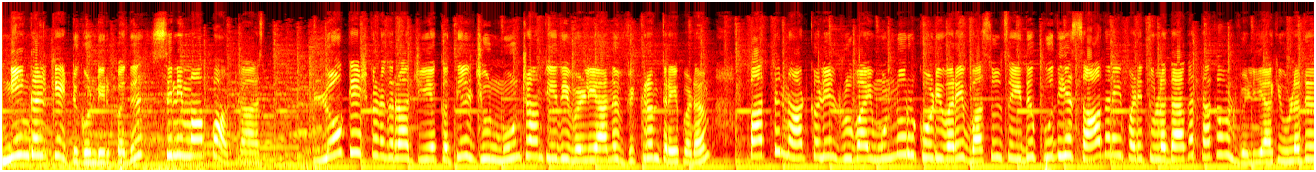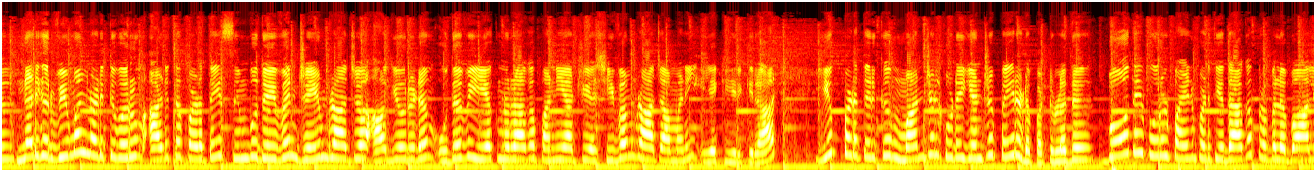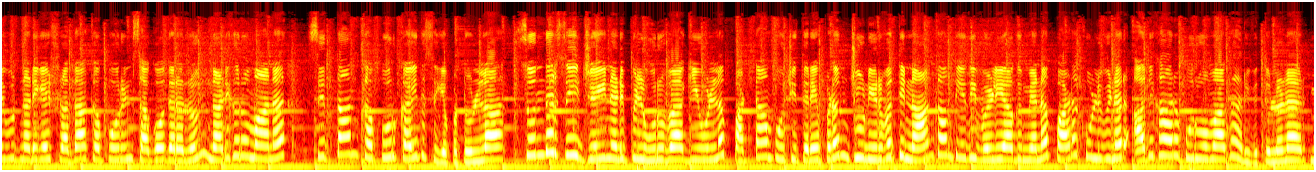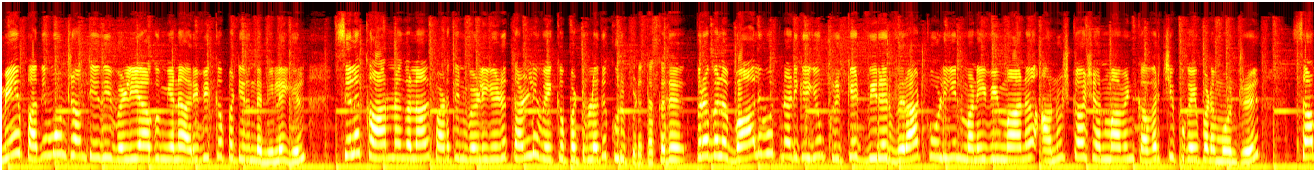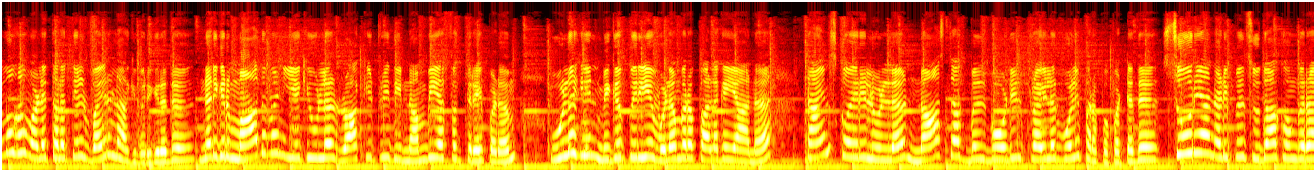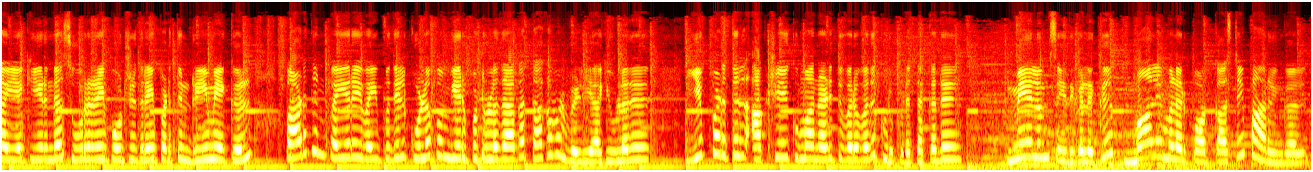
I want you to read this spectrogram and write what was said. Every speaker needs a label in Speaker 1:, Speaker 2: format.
Speaker 1: நீங்கள் கேட்டுக்கொண்டிருப்பது cinema podcast. Lokesh Kanagaraj இயக்கத்தில் ஜூன் மூன்றாம் தேதி வெளியான விக்ரம் திரைப்படம் பத்து நாட்களில் ரூபாய் முன்னூறு கோடி வரை வசூல் செய்து புதிய சாதனை படைத்துள்ளதாக தகவல் வெளியாகியுள்ளது. நடிகர் விமல் நடித்து வரும் அடுத்த படத்தை சிம்பு தேவன் ஜெயம் ராஜா ஆகியோரிடம் உதவி இயக்குநராக பணியாற்றிய சிவம் ராஜாமணி இயக்கியிருக்கிறார். இப்படத்திற்கு மஞ்சள் குடை என்று பெயரிடப்பட்டுள்ளது. போதைப் பொருள் பயன்படுத்தியதாக பிரபல பாலிவுட் நடிகை ஸ்ரதா கபூரின் சகோதரரும் நடிகருமான சித்தாந்த் கபூர் கைது செய்யப்பட்டுள்ளார். சுந்தர் சி. ஜெய் நடிப்பில் உருவாகியுள்ள பட்டாம்பூச்சி திரைப்படம் ஜூன் இருபத்தி நான்காம் தேதி வெளியாகும் என படக்குழுவினர் அதிகாரப்பூர்வமாக அறிவித்துள்ளனர். மே பதிமூன்றாம் தேதி வெளியாகும் என அறிவிக்கப்பட்டிருந்த நிலையில் சில காரணங்களால் படத்தின் வெளியீடு தள்ளி வைக்கப்பட்டுள்ளது குறிப்பிடத்தக்கது. பிரபல பாலிவுட் நடிகையும் கிரிக்கெட் வீரர் விராட் கோலியின் மனைவியுமான அனுஷ்கா சர்மாவின் கவர்ச்சி புகைப்படம் ஒன்று சமூக வலைதளத்தில் வைரலாகி வருகிறது. நடிகர் மாதவன் இயக்கியுள்ள ராக்கெட்ரி தி நம்பி எஃபெக்ட் திரைப்படம் உலகின் மிகப்பெரிய விளம்பர பலகையான டைம் ஸ்கொயரில் உள்ள நாஸ்டாக் பில் போர்டில் ட்ரெய்லர் ஒளிபரப்பப்பட்டது. சூர்யா நடிப்பில் சுதா கொங்கரா இயக்கியிருந்த சூரரை போற்று திரைப்படத்தின் ரீமேக்கில் படத்தின் பெயரை வைப்பதில் குழப்பம் ஏற்பட்டுள்ளதாக தகவல் வெளியாகியுள்ளது. இப்படத்தில் அக்ஷயகுமார் நடித்து வருவது குறிப்பிடத்தக்கது. மேலும் செய்திகளுக்கு மாலை மலர் பாட்காஸ்டை பாருங்கள்.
